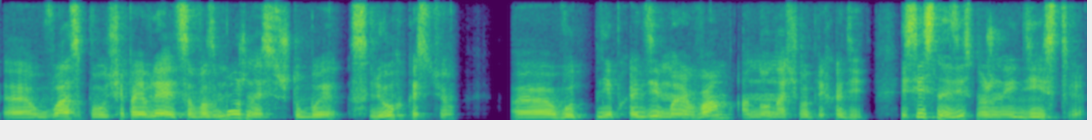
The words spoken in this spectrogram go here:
э, у вас появляется возможность, чтобы с легкостью Э, вот необходимое вам, оно начало приходить. Естественно, здесь нужны действия.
